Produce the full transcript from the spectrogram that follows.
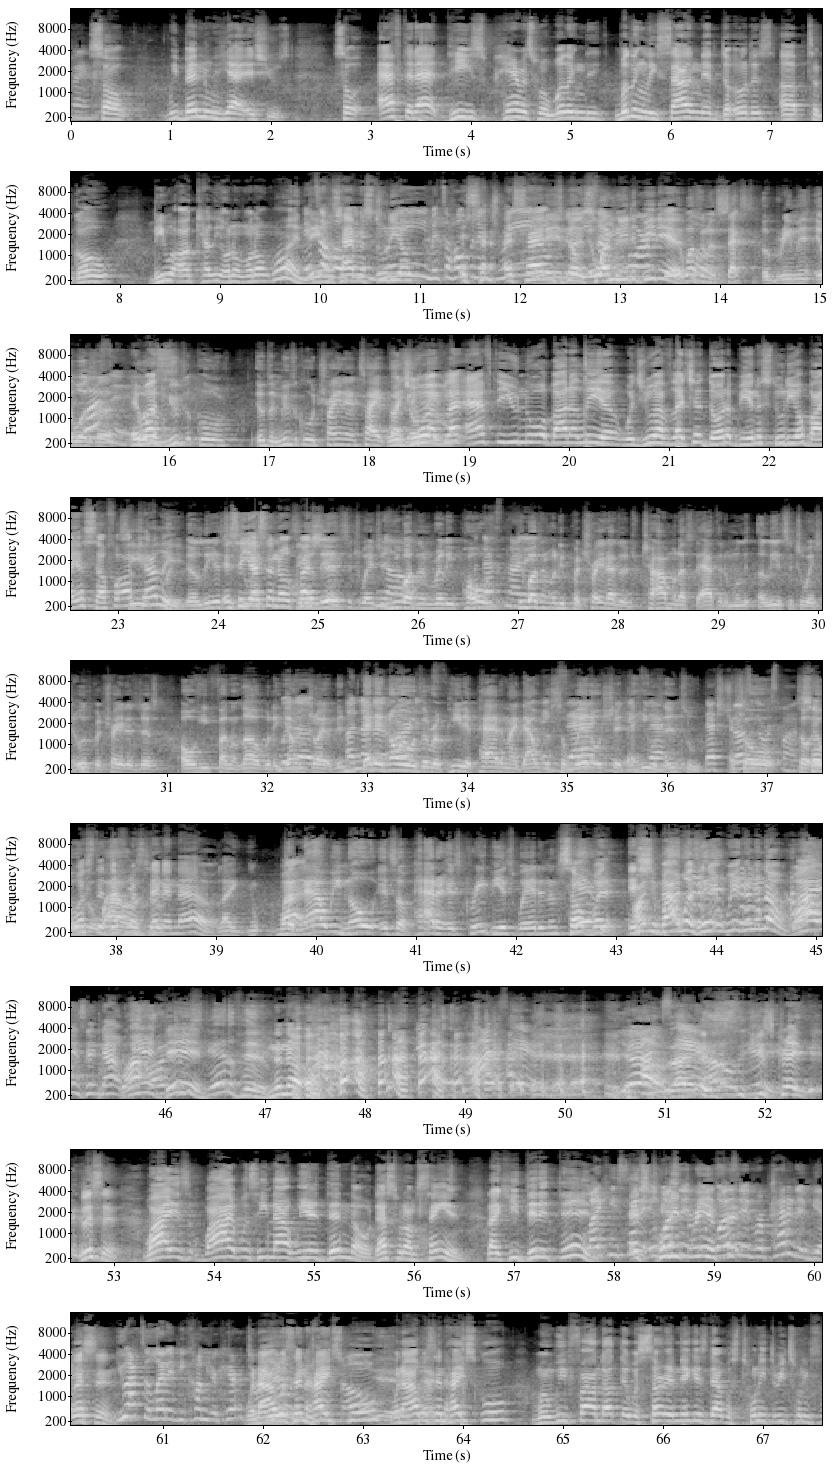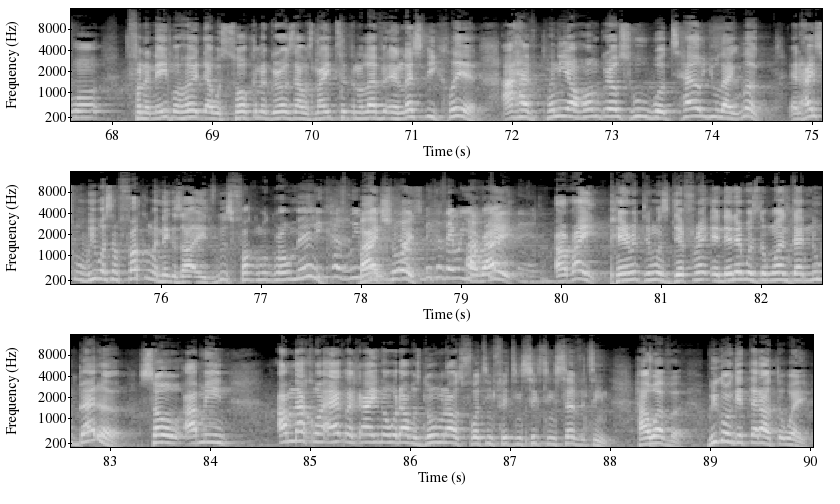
Right. So, we've been knew he had issues. So, after that, these parents were willingly willingly signing their daughters up to go be with R. Kelly on a one on one. It's They a was hope having and a studio. dream. It's a hope it and a dream. It sounds good. ain't- So you need to be there. It wasn't a sex agreement. It, was wasn't. a It it, was, was- a musical. It was a musical training type. Would like, you have let after you knew about Aaliyah? Would you have let your daughter be in the studio by herself for R. See, Kelly? the Aaliyah It's a yes or no situation- question. The Aaliyah situation, No, he wasn't really posed. He it. wasn't really portrayed as a child molester after the Aaliyah situation. It was portrayed as just, oh, he fell in love with a With young a- joy. They, they didn't know it was a repeated pattern like that. Was just some weirdo shit that he was into. That's And drugs response. so it what's the difference until- then and now? Like why? But now we know it's a pattern. It's creepy. It's weird and it's so, scary. but Aren't it's, you why wasn't it weird? No, no, no. Why is it not Why weird aren't you then? Scared of him? No, no. I'm scared. I'm like, scared. I don't get It's crazy. Listen, why is why was he not weird then though? That's what I'm saying. Like he did it then. Like he said, It's it wasn't. 23 It and fi- wasn't repetitive yet. Listen. you have to let it become your character. When Right I now, was in niggas high don't school, know. Yeah, when I was in exactly. high school, when we found out there was certain niggas that was 23, 24 from the neighborhood that was talking to girls that was 19th and 11. And let's be clear, I have plenty of homegirls who will tell you, like, look, in high school, we wasn't fucking with niggas our age. We was fucking with grown men. Because we By were choice. young- because they were All young right. back then. All right. Parenting was different. And then it was the ones that knew better. So, I mean, I'm not going to act like I know what I was doing when I was 14, 15, 16, 17. However, we going to get that out the way.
